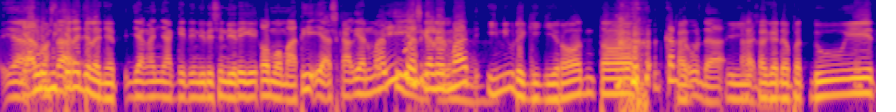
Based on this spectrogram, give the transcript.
ya, ya, lu mikir aja lah nyet. jangan nyakitin diri sendiri gitu. Kalau mau mati ya sekalian mati. Iya gitu. sekalian mati. Ini udah gigi rontok. kan Kag- udah. iya, Aduh, kagak dapat duit.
